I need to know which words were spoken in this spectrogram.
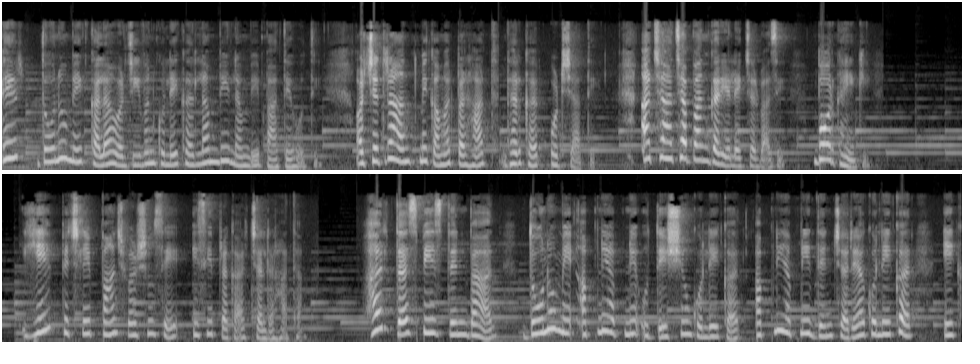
फिर दोनों में कला और जीवन को लेकर लंबी लंबी बातें होती, और चित्रा अंत में कमर पर हाथ धरकर उठ जाती। अच्छा अच्छा बंद करिए लेक्चरबाजी। बोर कहीं की। ये पिछले पाँच वर्षों से इसी प्रकार चल रहा था। हर दस बीस दिन बाद दोनों में अपने अपने उद्देश्यों को लेकर अपनी अपनी दिनचर्या को लेकर एक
